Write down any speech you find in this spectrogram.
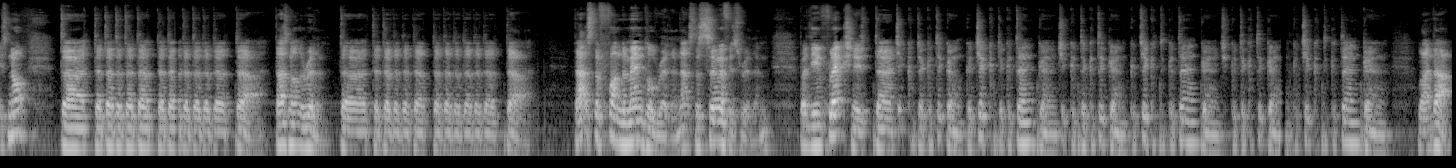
it's not da da da da da da da da da da da da. That's not the rhythm. Da da da da da da da da da da da da. That's the fundamental rhythm. That's the surface rhythm. But the inflection is like that.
